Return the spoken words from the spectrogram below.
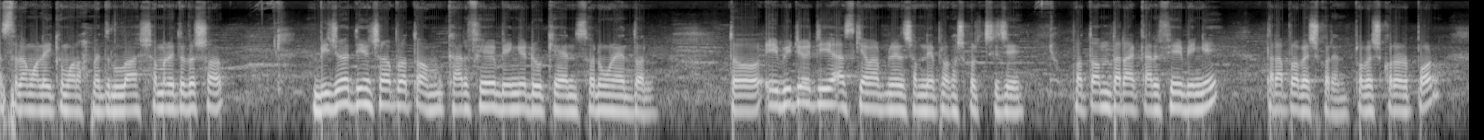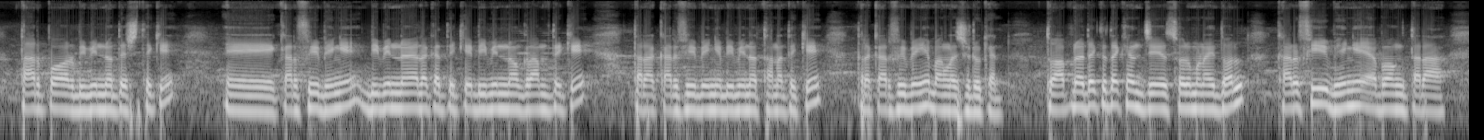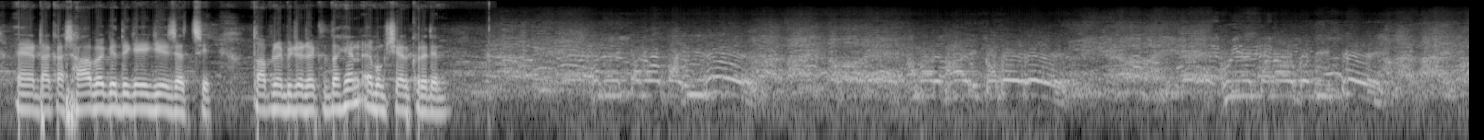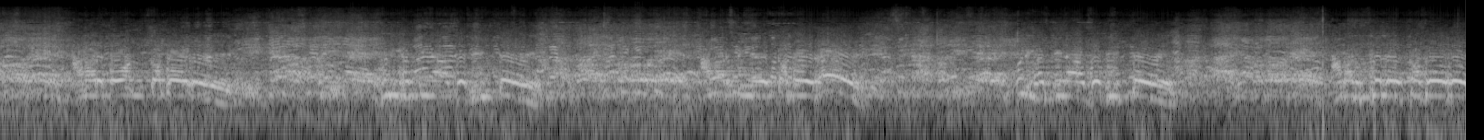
আসসালামু আলাইকুম রহমতুল্লাহ সম্মানিত দর্শক বিজয়ের দিন সর্বপ্রথম কারফিউ ভেঙে ঢুকেন সরমুনের দল। তো এই ভিডিওটি আজকে আমি আপনাদের সামনে প্রকাশ করছি যে, প্রথম তারা কারফিউ ভেঙে তারা প্রবেশ করেন। প্রবেশ করার পর, তারপর বিভিন্ন দেশ থেকে কারফিউ ভেঙে বিভিন্ন এলাকা থেকে, বিভিন্ন গ্রাম থেকে, তারা কারফিউ ভেঙে বিভিন্ন থানা থেকে, তারা কারফিউ ভেঙে বাংলাদেশে ঢুকেন। তো আপনারা দেখতে থাকেন যে সরমনাই দল কারফিউ ভেঙে এবং তারা ঢাকা শাহবাগের দিকে এগিয়ে যাচ্ছে। তো আপনার ভিডিও দেখতে থাকেন এবং শেয়ার করে দেন। হাসিনা আমার ছেলে কবরে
